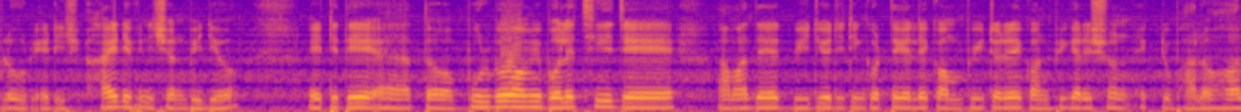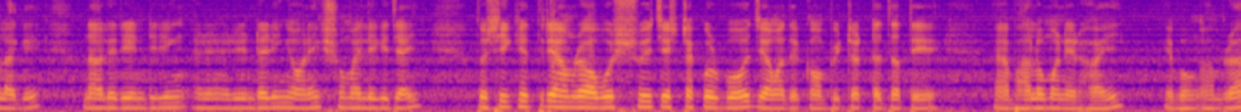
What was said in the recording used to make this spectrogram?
ব্লুর এটি হাই ডেফিনিশন ভিডিও এটিতে তো পূর্বেও আমি বলেছি যে আমাদের ভিডিও এডিটিং করতে গেলে কম্পিউটারে কনফিগারেশন একটু ভালো হওয়া লাগে, নাহলে রেন্ডারিং রেন্ডারিংয়ে অনেক সময় লেগে যায়। তো সেক্ষেত্রে আমরা অবশ্যই চেষ্টা করব যে আমাদের কম্পিউটারটা যাতে ভালো মানের হয় এবং আমরা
